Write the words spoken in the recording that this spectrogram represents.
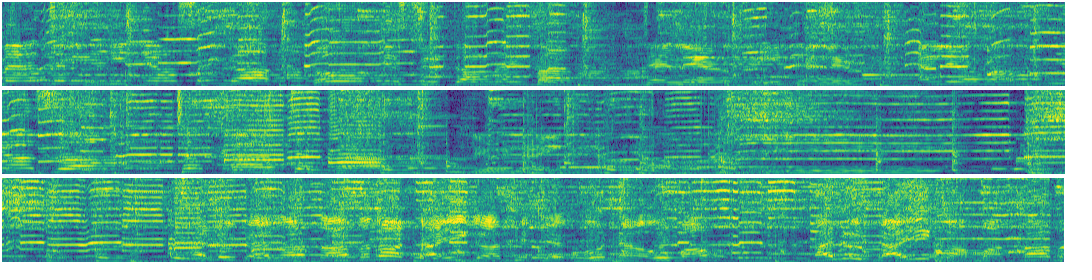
မန္တလေးညီညွတ်စိတ်ကဘောပြစ်စတောင်းလိုက်ပါတလူဘီတလူအလျော်မောင်များစွာထက်ခါထက်ခါလူနိုင်ကြပါပြီသာသနာဓာယိကဖြစ်တဲ့ဦးနံဦးမောင် အလုဓာယိကမှာသာသ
